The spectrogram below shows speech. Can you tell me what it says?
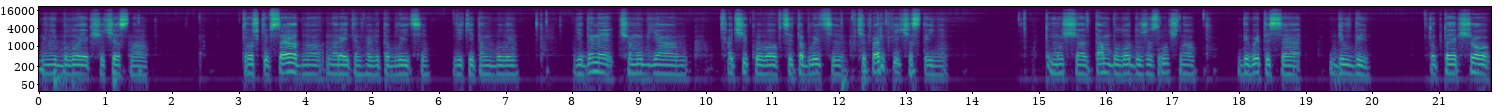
мені було, якщо чесно, трошки все одно на рейтингові таблиці, які там були. Єдине, чому б я очікував ці таблиці в четвертій частині, тому що там було дуже зручно дивитися білди. Тобто, якщо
